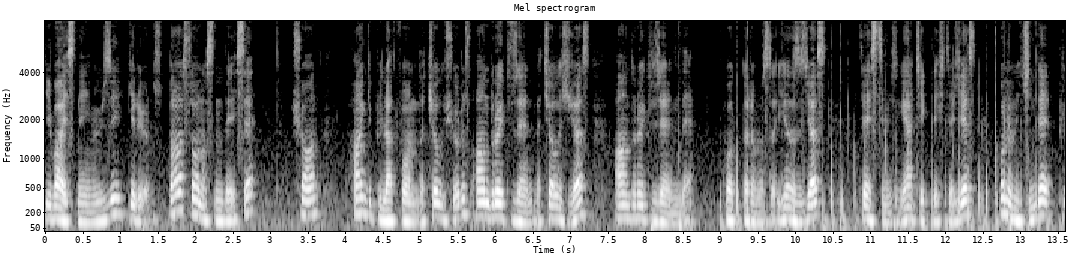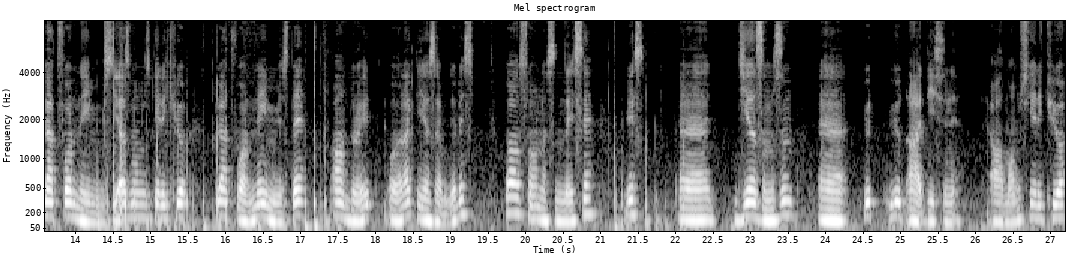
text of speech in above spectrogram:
device name'imizi giriyoruz. Daha sonrasında ise şu an hangi platformda çalışıyoruz? Android üzerinde çalışacağız. Android üzerinde kodlarımızı yazacağız. Testimizi gerçekleştireceğiz. Bunun için de platform name'imizi yazmamız gerekiyor. Platform name'imizi de Android olarak yazabiliriz. Daha sonrasında ise biz e, cihazımızın e, UID ID'sini almamız gerekiyor.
